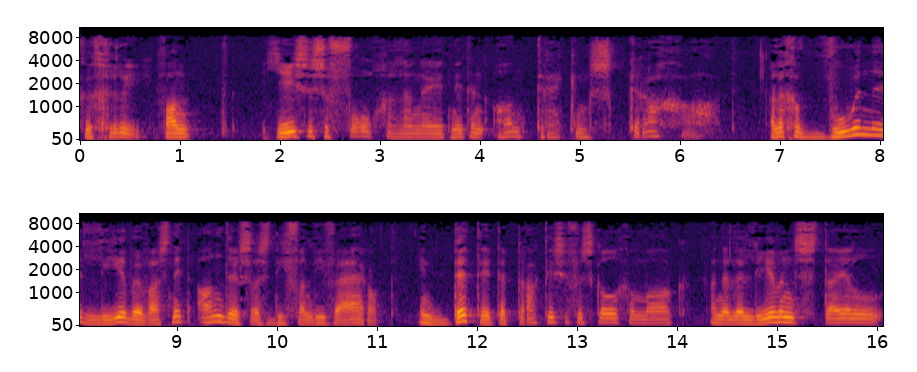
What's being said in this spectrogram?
gegroei want Jesus se volgelinge het net 'n aantrekkingskrag gehad. Hulle gewone lewe was net anders as die van die wêreld en dit het 'n praktiese verskil gemaak aan hulle lewenstyl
